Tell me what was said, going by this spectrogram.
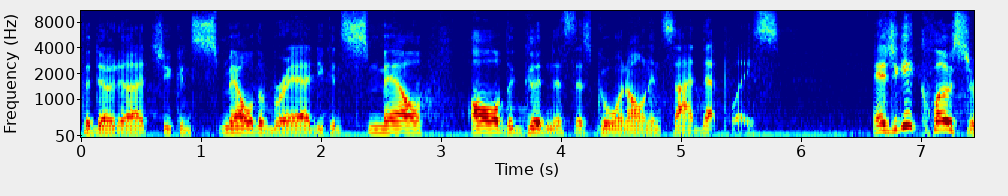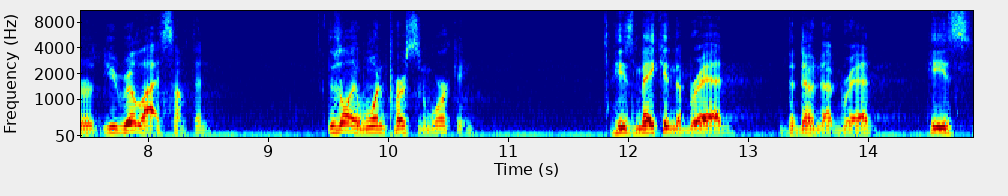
the donuts, you can smell the bread, you can smell all the goodness that's going on inside that place. And as you get closer, you realize something. There's only one person working. He's making the bread, the donut bread. He's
